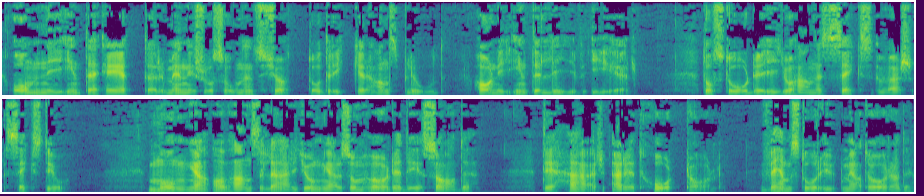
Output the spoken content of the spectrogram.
om ni inte äter Människosonens kött och dricker hans blod har ni inte liv i er. Då står det i Johannes 6, vers 60. Många av hans lärjungar som hörde det sade, det här är ett hårt tal. Vem står ut med att höra det?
